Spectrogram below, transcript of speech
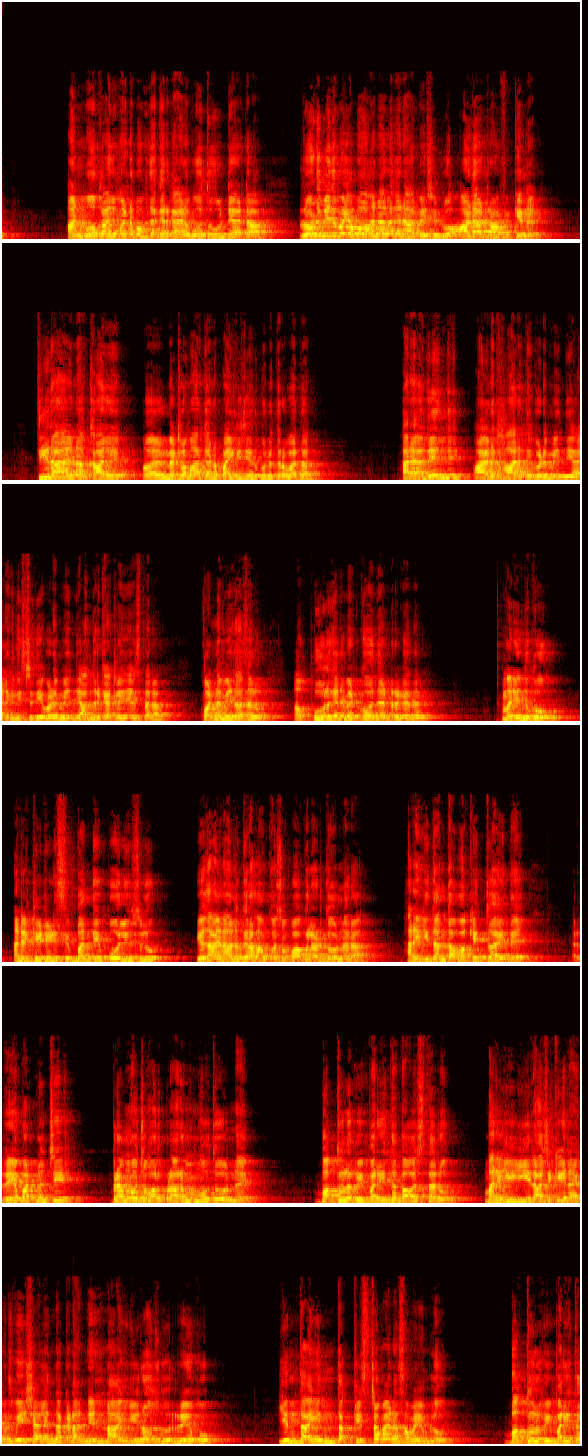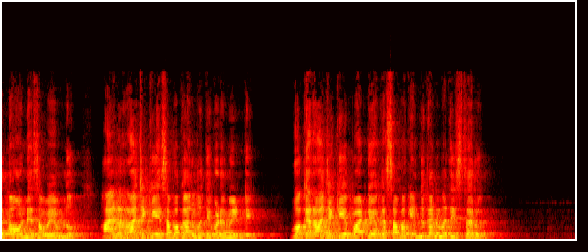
ఆయన మోకాలి మండపం దగ్గరకు ఆయన పోతూ ఉంటే అట రోడ్డు మీద పోయే వాహనాలు కానీ ఆపేసిండ్రు. ఆడా ట్రాఫిక్ ఏనని తీరా ఆయన కాలి మెట్ల మార్గాన్ని పైకి చేరుకున్న తర్వాత అరే అదేంది? ఆయనకు హారతి ఇవ్వడం ఏంది? ఆయనకు నిశ్చితి ఇవ్వడం ఏంది? అందరికీ అట్లే చేస్తారా? కొండ మీద అసలు పూలు కానీ పెట్టుకోవద్దు అంటారు కదా. మరి ఎందుకు? అంటే టీటీడీ సిబ్బంది పోలీసులు ఏదో ఆయన అనుగ్రహం కోసం పాకులాడుతూ ఉన్నారా? అరే ఇదంతా ఒక ఎత్తు అయితే రేపటి నుంచి బ్రహ్మోత్సవాలు ప్రారంభమవుతూ ఉన్నాయి. భక్తులు విపరీతంగా వస్తారు. మరి ఈ- ఈ రాజకీయ నాయకుడు వేషాలు ఏంది అక్కడ? నిన్న ఈరోజు రేపు ఇంత ఇంత క్లిష్టమైన సమయంలో భక్తులు విపరీతంగా ఉండే సమయంలో ఆయన రాజకీయ సభకు అనుమతి ఇవ్వడం ఏంటి? ఒక రాజకీయ పార్టీ యొక్క సభకు ఎందుకు అనుమతిస్తారు?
